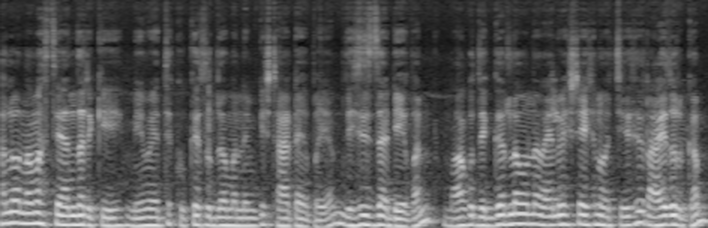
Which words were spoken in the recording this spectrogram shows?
హలో నమస్తే అందరికీ. మేమైతే కుక్కే సుబ్రహ్మణ్యంకి స్టార్ట్ అయిపోయాం. This is the day one మాకు దగ్గరలో ఉన్న రైల్వే స్టేషన్ వచ్చేసి రాయదుర్గం.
